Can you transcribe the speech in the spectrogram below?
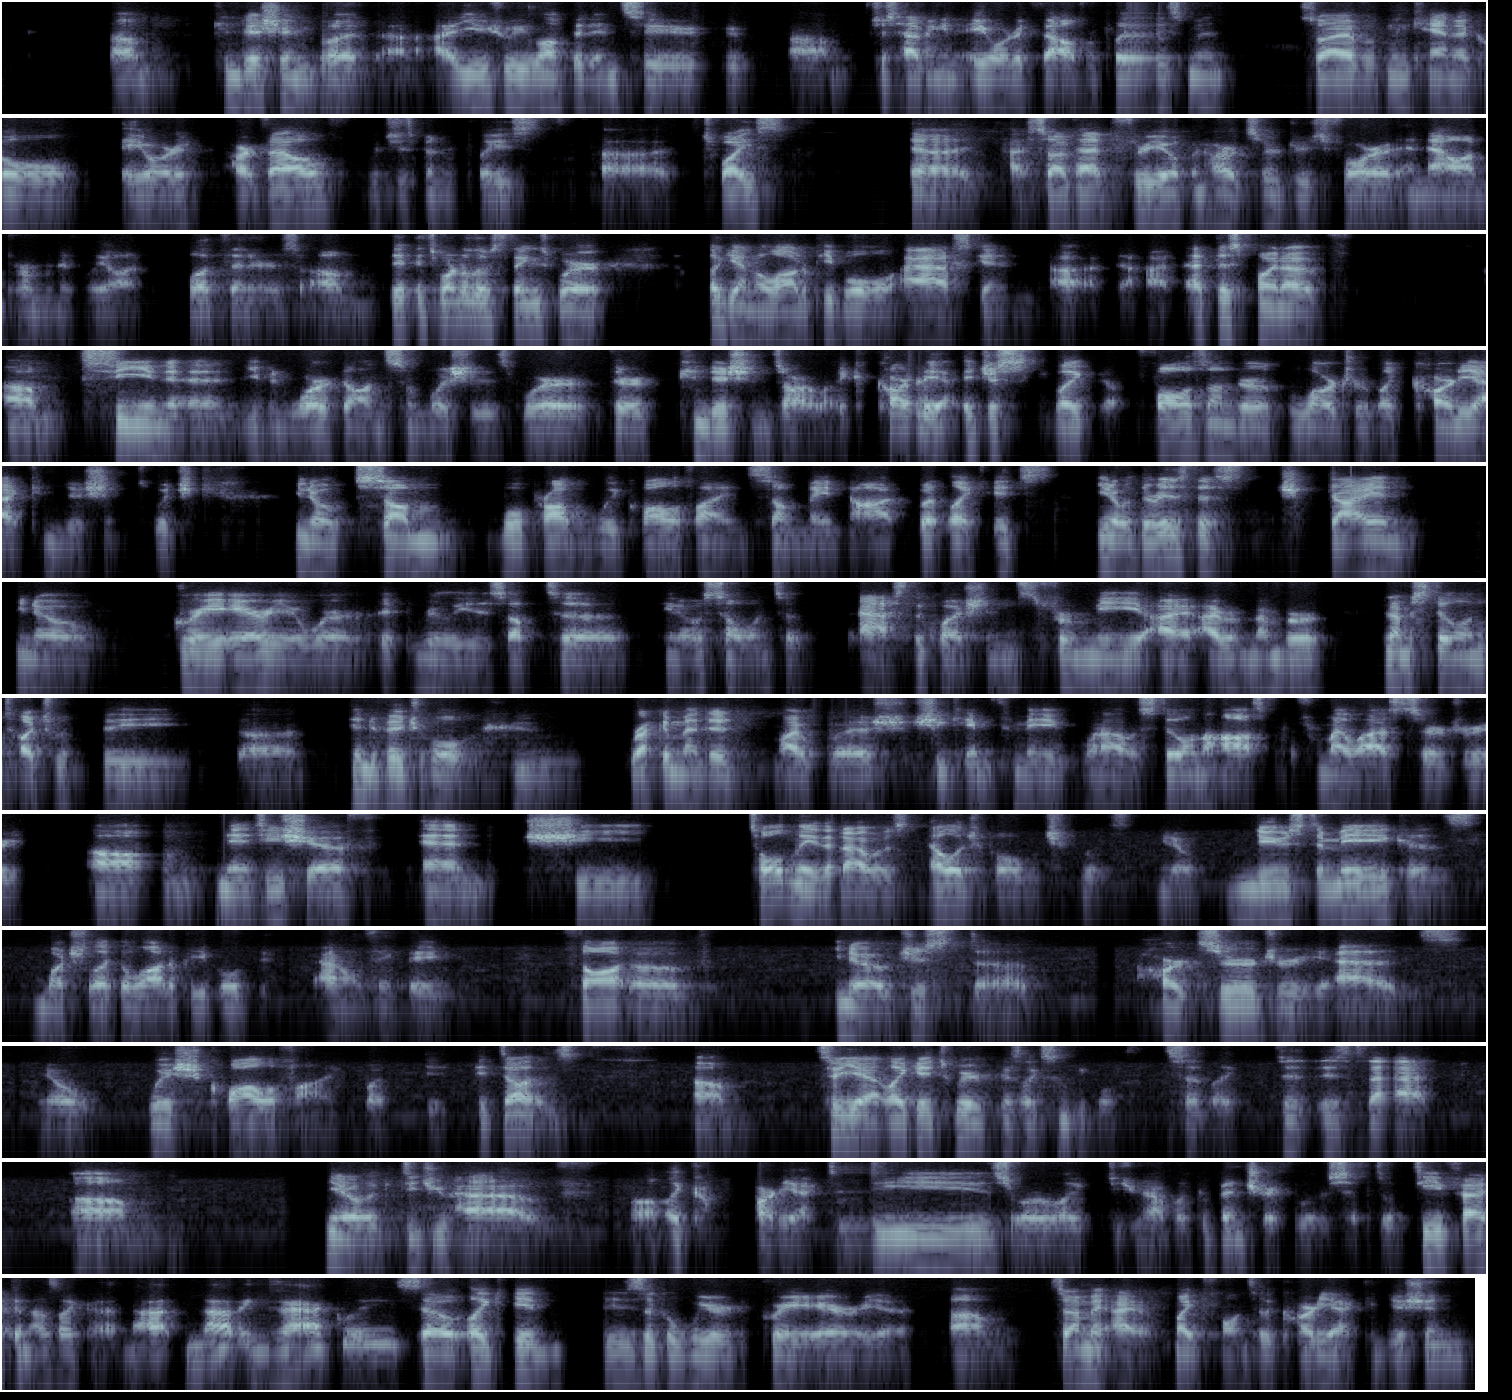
um, condition, but I usually lump it into um, just having an aortic valve replacement. So I have a mechanical aortic heart valve, which has been replaced uh, twice. Uh, so I've had three open heart surgeries for it, and now I'm permanently on blood thinners. Um, it, it's one of those things where, again, a lot of people ask, and uh, at this point, I've um, seen and even worked on some wishes where their conditions are like cardiac. It just like falls under larger like cardiac conditions, which you know some will probably qualify and some may not. But like it's you know there is this giant you know gray area where it really is up to you know someone to ask the questions. For me, I, I remember, and I'm still in touch with the uh, individual who recommended my wish. She came to me when I was still in the hospital for my last surgery, um, Nancy Schiff, and she told me that I was eligible, which was you know news to me because much like a lot of people, I don't think they thought of you know just uh, heart surgery as you know wish qualifying, but it, it does. Um, so yeah, like it's weird because like some people said like, is that, um, you know, like, did you have uh, like cardiac disease or like did you have like a ventricular septal defect? And I was like, uh, not not exactly. So like it is like a weird gray area. Um, so I might I might fall into the cardiac condition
